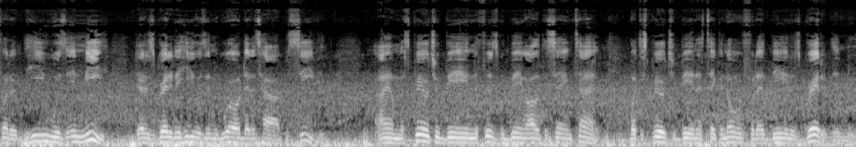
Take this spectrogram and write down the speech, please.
For the He was in me that is greater than He was in the world. That is how I perceive it. I am a spiritual being, the physical being, all at the same time. But the spiritual being has taken over for that being is greater than me.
